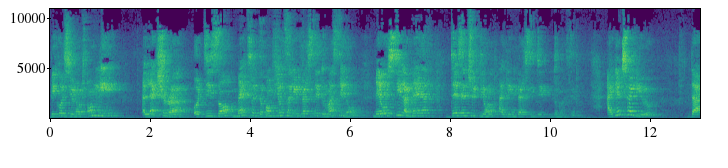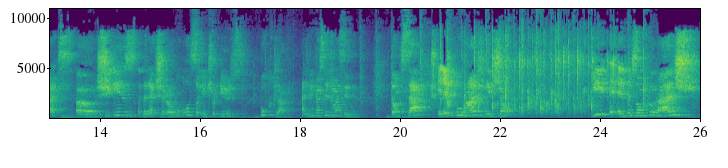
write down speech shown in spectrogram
because you're not only lecturer or disons maître de confiance à l'université de Masseno, mais aussi la mère des étudiants à l'université de Masseno. I didn't tell you that uh, she is the lecturer who also introduced book club à l'université de Masseno. Donc ça, elle encourage les gens, oui, elle nous encourage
